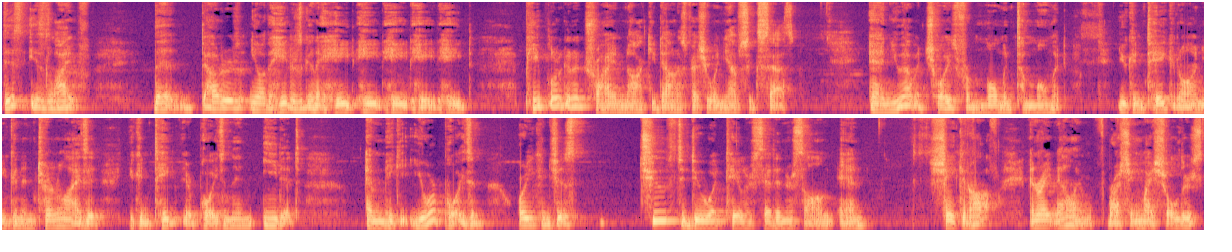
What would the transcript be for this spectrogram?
this is life. The doubters, you know, the haters are going to hate, hate, hate, hate, hate. People are going to try and knock you down, especially when you have success. And you have a choice from moment to moment. You can take it on, you can internalize it, you can take their poison and eat it and make it your poison, or you can just choose to do what Taylor said in her song and shake it off. And right now I'm brushing my shoulders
